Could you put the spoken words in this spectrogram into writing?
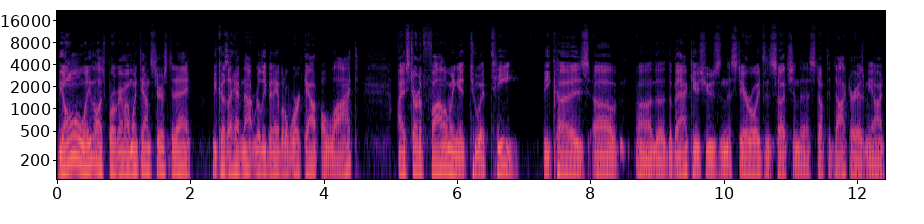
The all in weight loss program, I went downstairs today because I have not really been able to work out a lot. I started following it to a T because of uh, the the back issues and the steroids and such and the stuff the doctor has me on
